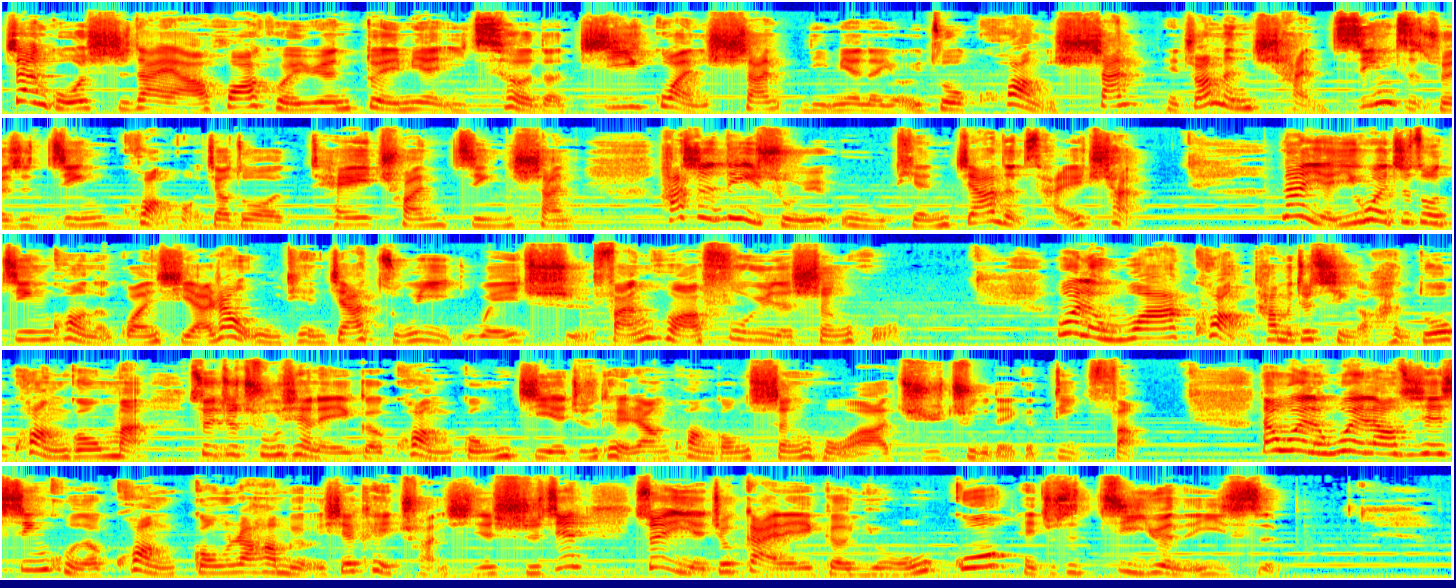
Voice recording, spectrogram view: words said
战国时代啊，花魁渊对面一侧的鸡冠山里面呢，有一座矿山，也专门产金子，所以是金矿哦，叫做黑川金山。它是隶属于武田家的财产。那也因为这座金矿的关系啊，让武田家足以维持繁华富裕的生活。为了挖矿，他们就请了很多矿工嘛，所以就出现了一个矿工街，就是可以让矿工生活啊、居住的一个地方。但为了慰劳这些辛苦的矿工，让他们有一些可以喘息的时间，所以也就盖了一个油锅，也就是妓院的意思。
